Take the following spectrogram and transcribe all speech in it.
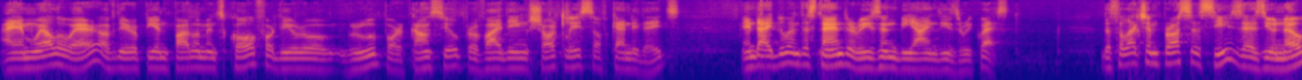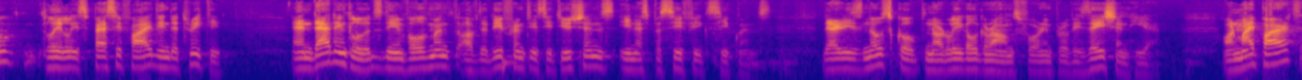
I am well aware of the European Parliament's call for the Eurogroup or Council providing short lists of candidates, and I do understand the reason behind this request. The selection process is, as you know, clearly specified in the treaty, and that includes the involvement of the different institutions in a specific sequence. There is no scope nor legal grounds for improvisation here. On my part,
